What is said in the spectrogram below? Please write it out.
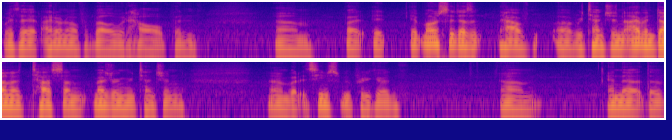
with it. I don't know if a bellow would help, and um, but it it mostly doesn't have uh, retention. I haven't done a test on measuring retention, um, but it seems to be pretty good um, and the the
